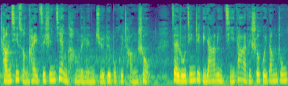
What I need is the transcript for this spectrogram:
长期损害自身健康的人绝对不会长寿。在如今这个压力极大的社会当中，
